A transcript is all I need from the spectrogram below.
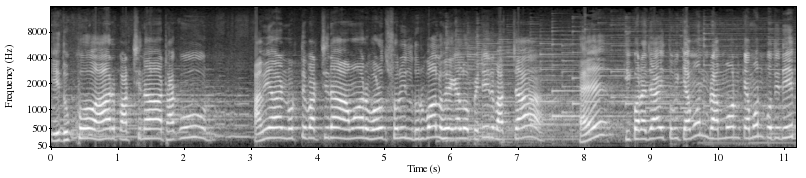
কি দুঃখ, আর পারছি না, ঠাকুর। আমি আর নড়তে পারছি না, আমার বড় শরীর দুর্বল হয়ে গেল, পেটের বাচ্চা। হ্যাঁ? কি করা যায়? তুমি কেমন ব্রাহ্মণ, কেমন প্রতিদেব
